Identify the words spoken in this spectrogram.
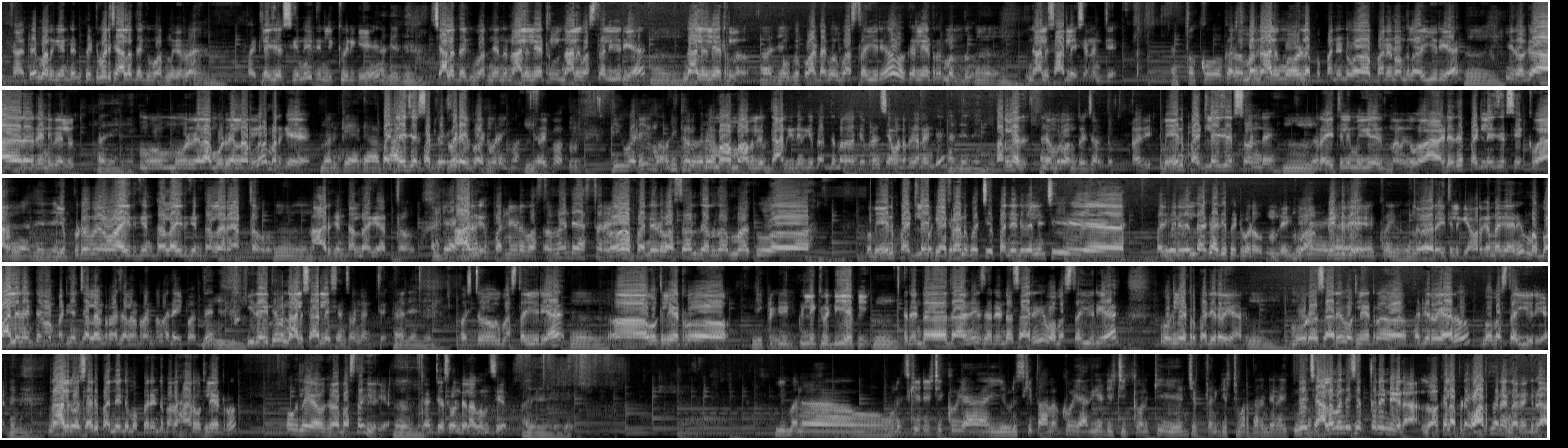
కాకపోతే మనకి ఏంటంటే పెట్టుబడి చాలా తగ్గిపోతుంది కదా. ఫర్టిలైజర్స్కి దీని లిక్విడ్కి చాలా తగ్గిపోతుంది. నేను నాలుగు లీటర్లు నాలుగు బస్తాలు యూరియా నాలుగు లీటర్లు. ఒక కోటకు ఒక బస్తా యూరియా ఒక లీటర్ మందు. నాలుగు సార్లు వేసాను అంతే. తక్కువ నాలుగు మూడు పన్నెండు పన్నెండు వందల యూరియా ఇది ఒక రెండు వేలు. మూడు వేల మూడు వేలన్నరలో మనకి మనకి ఫర్టిలైజర్స్ పెట్టుబడి అయిపోతుంది. అయిపోతుంది. దిగుబడి మామూలుగా మా మామూలుగా దానికి దీనికి పెద్ద మన డిఫరెన్స్ ఏమి ఉండదు కానండి. అదే పర్లేదు. నెంబర్ వన్ రిజల్ట్ అది. మెయిన్ ఫర్టిలైజర్స్ ఉండే. రైతులు మిగిలి మనకు వాడేదే ఫర్టిలైజర్స్ ఎక్కువ. ఎప్పుడూ మేము ఐదు గంటలు ఐదు గంటలు వేస్తాం. ఆరు గంటల దాకా వేస్తాం. పన్నెండు ఆ, పన్నెండు బస్తాలు జరదాం మాకు మెయిన్ ఫర్టిలైజర్ ఒక ఎకరానికి వచ్చి పన్నెండు వేల నుంచి పదిహేను వేల దాకా అదే పెట్టుబడి అవుతుంది ఎక్కువ. పిండిదే. రైతులకి ఎవరికన్నా కానీ మా బాగాలేదంటే పట్టుకొని చల్లంటారా చల్లంటారా అంటాం అది అయిపోద్ది. ఇదైతే నాలుగు సార్లు వేసేసి ఉండి అంతే. ఫస్ట్ ఒక బస్తా యూరియా ఒక లీటర్ లిక్విడ్. డిఏపి రెండో దాని రెండోసారి ఒక బస్తా యూరియా ఒక లీటర్ పది ఇరవై ఆరు మూడోసారి ఒక లీటర్ పది ఇరవై ఆరు ఒక బస్తా యూరియా నాలుగోసారి పన్నెండు ముప్పై రెండు పదహారు ఒక లీటర్ ఒక బస్తా యూరియా. అంతే ఉండేలాగా ఉంది సేమ్. ఈ మన ఉణస్కి డిస్టిక్ ఈ ఉణస్కి తాలూకు యాదగిరి డిస్టిక్ వాళ్ళకి ఏం చెప్తానికి ఇష్టపడతారండి రైతు? నేను చాలా మంది చెప్తానండి ఇక్కడ. లోకల్ అప్పుడే వాడుతున్నారండి నా దగ్గర.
